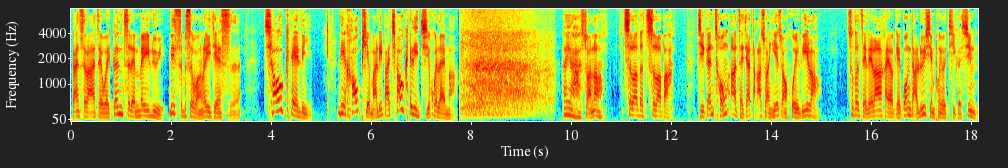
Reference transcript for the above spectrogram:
但是呢，这位耿直的美女，你是不是忘了一件事？巧克力，你好撇嘛，你把巧克力寄回来嘛。哎呀，算了，吃了就吃了吧。几根葱啊，再加大蒜也算回礼了。说到这里呢，还要给广大女性朋友提个醒：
